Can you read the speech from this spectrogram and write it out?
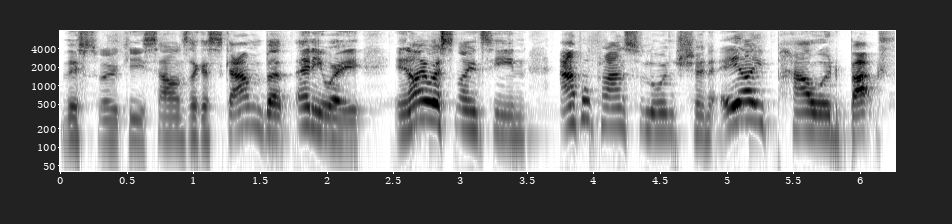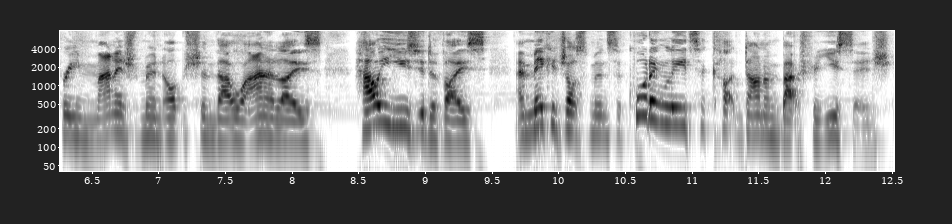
This Loki sounds like a scam, but anyway, in iOS 19, Apple plans to launch an AI-powered battery management option that will analyze how you use your device and make adjustments accordingly to cut down on battery usage.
